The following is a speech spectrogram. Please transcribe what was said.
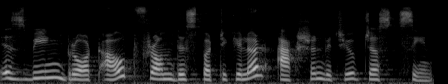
is being brought out from this particular action which you have just seen.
